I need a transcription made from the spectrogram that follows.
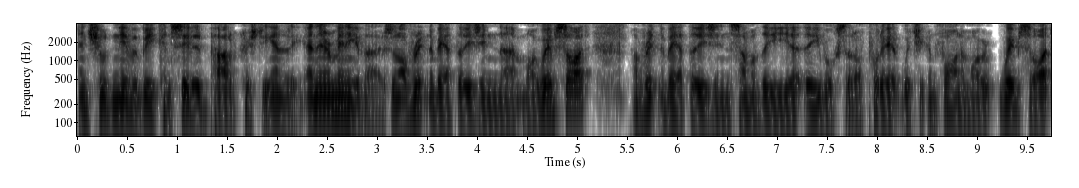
and should never be considered part of Christianity. And there are many of those. And I've written about these in uh, my website. I've written about these in some of the uh, ebooks that I've put out, which you can find on my website,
